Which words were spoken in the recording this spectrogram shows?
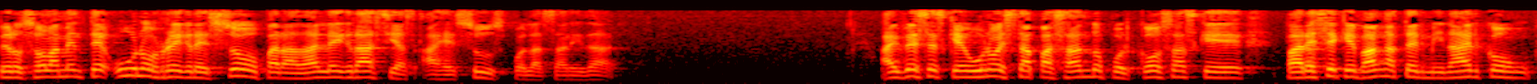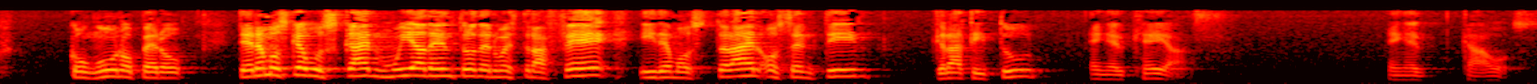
pero solamente uno regresó para darle gracias a Jesús por la sanidad. Hay veces que uno está pasando por cosas que parece que van a terminar con, con uno, pero tenemos que buscar muy adentro de nuestra fe y demostrar o sentir gratitud en el caos, en el caos.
